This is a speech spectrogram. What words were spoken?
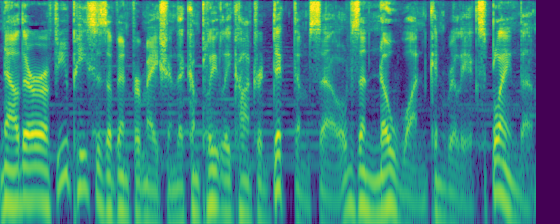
Now, there are a few pieces of information that completely contradict themselves, and no one can really explain them.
